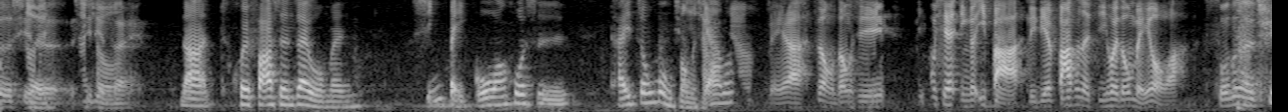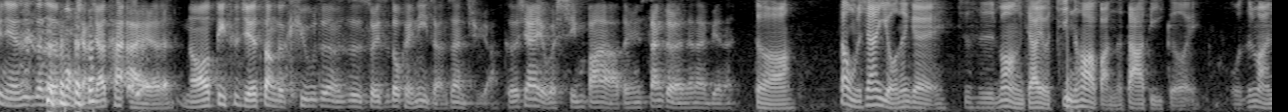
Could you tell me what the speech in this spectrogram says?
热血的系列赛，那会发生在我们。新北国王或是台中梦想家吗？没啦，这种东西你不先赢个一把，你连发生的机会都没有啊！说真的，去年是真的梦想家太矮了，然后第四节上个 Q 真的是随时都可以逆转战局啊！可是现在有个辛巴啊，等于三个人在那边呢。对啊，但我们现在有那个、欸，就是梦想家有进化版的大 B 哥，哎，我是蛮，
